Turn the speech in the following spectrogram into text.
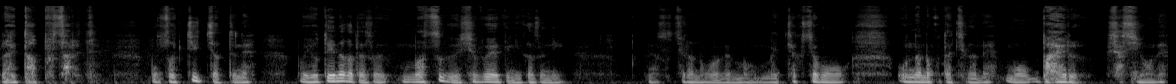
ライトアップされて。もうそっち行っちゃってね。もう予定なかったですまっすぐ渋谷駅に行かずに。そちらの方でもうめちゃくちゃもう女の子たちがねもう映える写真をね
